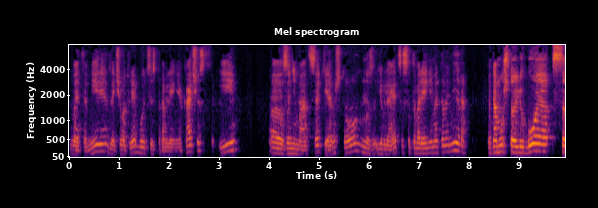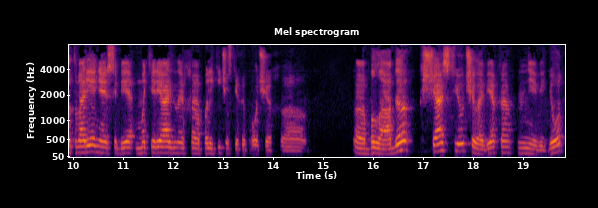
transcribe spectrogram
в этом мире, для чего требуется исправление качеств и э, заниматься тем, что является сотворением этого мира. Потому что любое сотворение себе материальных, э, политических и прочих э, э, благ, к счастью, человека не ведет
